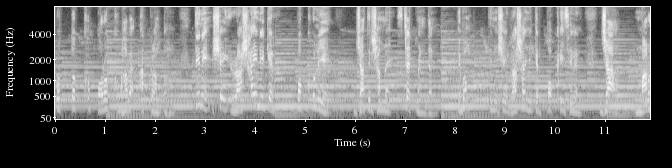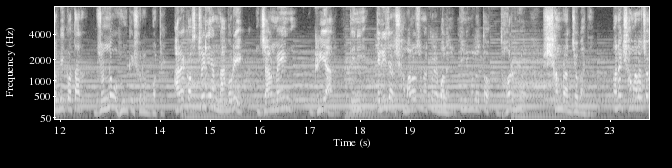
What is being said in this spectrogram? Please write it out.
প্রত্যক্ষ পরোক্ষভাবে আক্রান্ত হন। তিনি সেই রাসায়নিকের পক্ষ নিয়ে জাতির সামনে স্টেটমেন্ট দেন এবং তিনি সেই রাসায়নিকের পক্ষেই ছিলেন, যা মানবিকতার জন্যও হুমকি স্বরূপ বটে। আর এক অস্ট্রেলিয়ান নাগরিক, জার্মাইন গ্রিয়ার, তিনি টেরিজার সমালোচনা করে বলেন, তিনি মূলত ধর্মীয় সাম্রাজ্যবাদী। অনেক সমালোচক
